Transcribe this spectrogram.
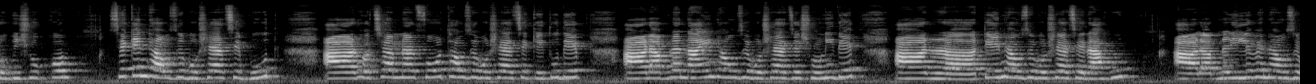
রবি শুক্র সেকেন্ড হাউসে বসে আছে বুধ, আর হচ্ছে আপনার ফোর্থ হাউসে বসে আছে কেতুদেব, আর আপনার নাইন হাউসে বসে আছে শনিদেব, আর টেন হাউসে বসে আছে রাহু, আর আপনার ইলেভেন হাউসে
